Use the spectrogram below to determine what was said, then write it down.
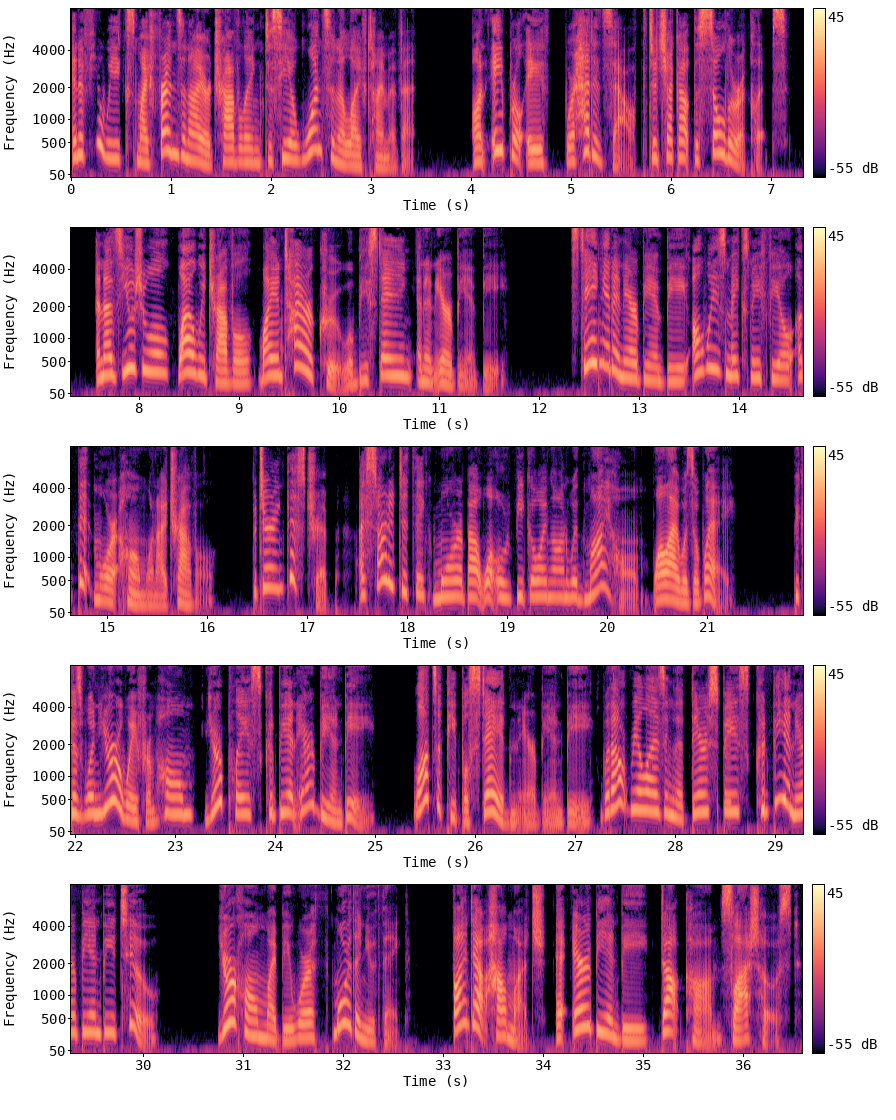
In a few weeks, my friends and I are traveling to see a once in a lifetime event. On April 8th, we're headed south to check out the solar eclipse. And as usual, while we travel, my entire crew will be staying in an Airbnb. Staying in an Airbnb always makes me feel a bit more at home when I travel. But during this trip, I started to think more about what would be going on with my home while I was away. Because when you're away from home, your place could be an Airbnb. Lots of people stay at an Airbnb without realizing that their space could be an Airbnb too. Your home might be worth more than you think. Find out how much at airbnb.com/host.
